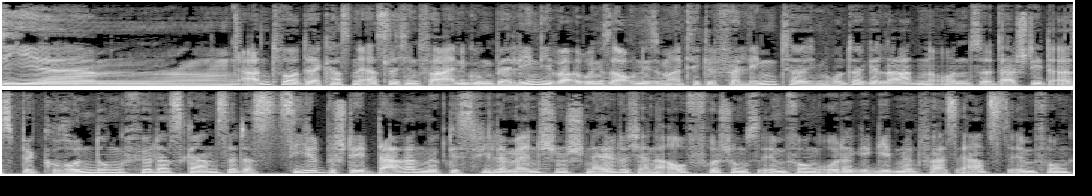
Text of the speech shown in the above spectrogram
Die ähm, Antwort der Kassenärztlichen Vereinigung Berlin, die war übrigens auch in diesem Artikel verlinkt, habe ich mir runtergeladen und da steht als Begründung für das Ganze, das Ziel besteht daran, möglichst viele Menschen schnell durch eine Auffrischungsimpfung oder gegebenenfalls Ärztimpfung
